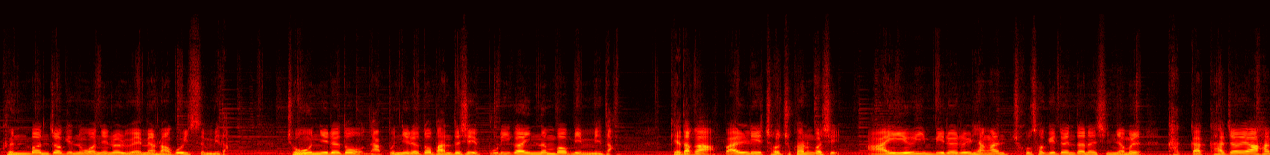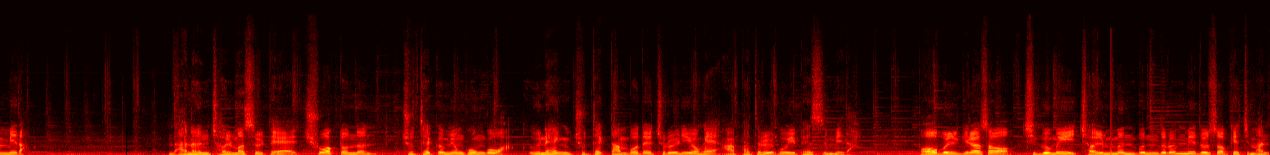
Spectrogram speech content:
근본적인 원인을 외면하고 있습니다. 좋은 일에도 나쁜 일에도 반드시 뿌리가 있는 법입니다. 게다가 빨리 저축하는 것이 아이의 미래를 향한 초석이 된다는 신념을 각각 가져야 합니다. 나는 젊었을 때 추억 돋는 주택금융공고와 은행 주택담보대출을 이용해 아파트를 구입했습니다. 버블 기라서 지금의 젊은 분들은 믿을 수 없겠지만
